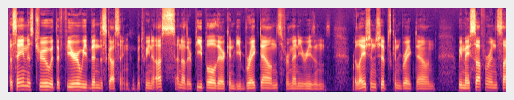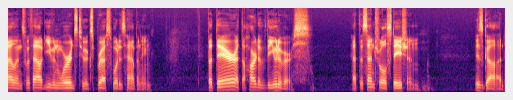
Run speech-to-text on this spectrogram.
The same is true with the fear we've been discussing. Between us and other people, there can be breakdowns for many reasons. Relationships can break down. We may suffer in silence without even words to express what is happening. But there, at the heart of the universe, at the central station, is God,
